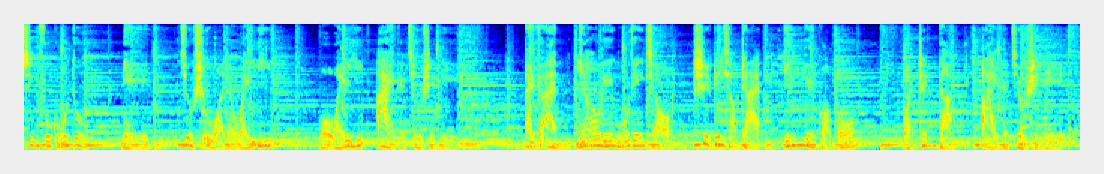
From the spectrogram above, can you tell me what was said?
幸福国度，你就是我的唯一，我唯一爱的就是你。FM 幺零五点九士兵小站音乐广播，我真的爱的就是你。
